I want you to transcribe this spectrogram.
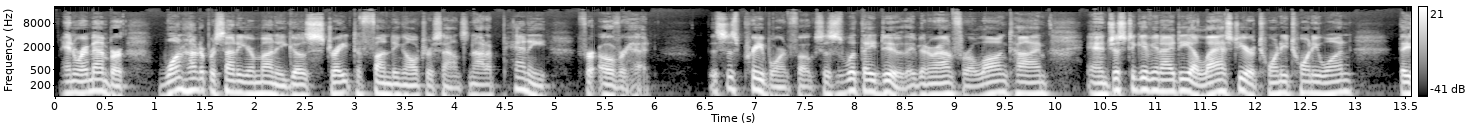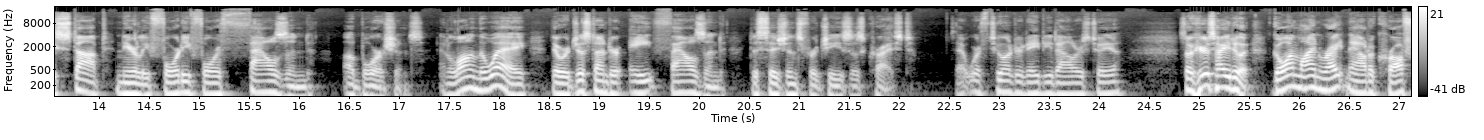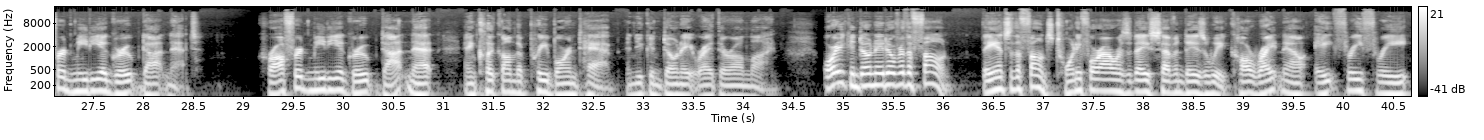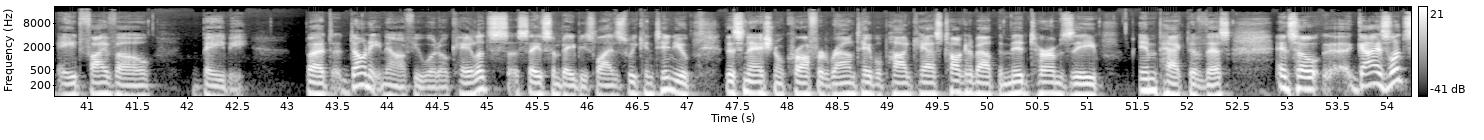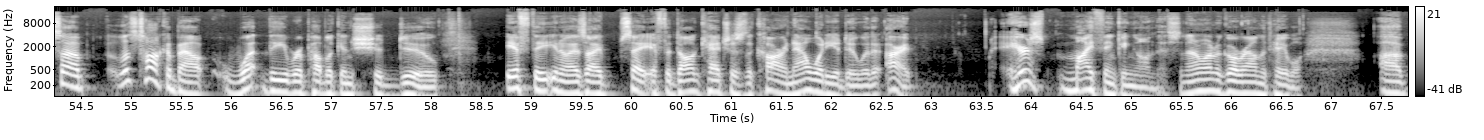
And remember, 100% of your money goes straight to funding ultrasounds, not a penny for overhead. This is preborn, folks. This is what they do. They've been around for a long time. And just to give you an idea, last year, 2021, they stopped nearly 44,000 abortions. And along the way, there were just under 8,000 decisions for Jesus Christ. Is that worth $280 to you? So here's how you do it go online right now to CrawfordMediaGroup.net. CrawfordMediaGroup.net and click on the preborn tab, and you can donate right there online. Or you can donate over the phone. They answer the phones 24 hours a day, seven days a week. Call right now, 833 850 BABY. But don't eat now if you would, okay? Let's save some babies' lives as we continue this National Crawford Roundtable podcast talking about the midterms, the impact of this. And so, uh, guys, let's uh, let's talk about what the Republicans should do if the you know, as I say, if the dog catches the car. Now, what do you do with it? All right. Here's my thinking on this, and I want to go around the table. Uh,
